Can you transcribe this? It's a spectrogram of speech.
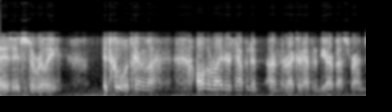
It's, it's just a really, it's cool. It's kind of a, all the writers happen to on the record happen to be our best friends.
